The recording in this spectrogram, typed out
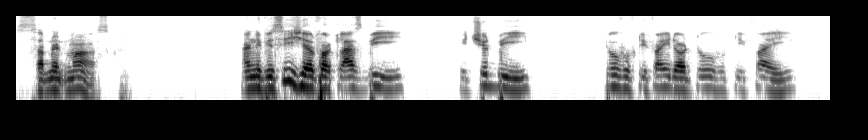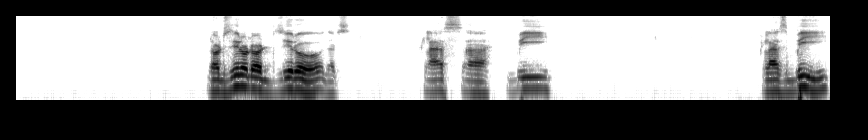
subnet mask and if you see here for class B it should be 255.255.0.0 that's class uh, B. Class B.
